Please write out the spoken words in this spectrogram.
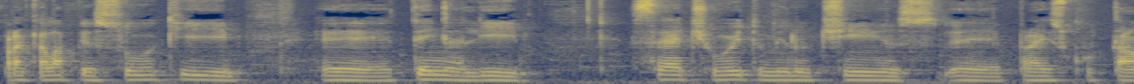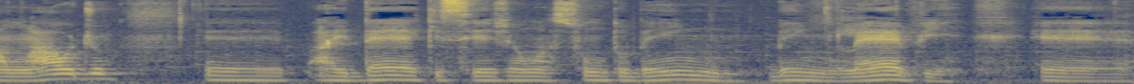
para aquela pessoa que é, tem ali 7, 8 minutinhos é, para escutar um áudio. É, a ideia é que seja um assunto bem, bem leve é,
